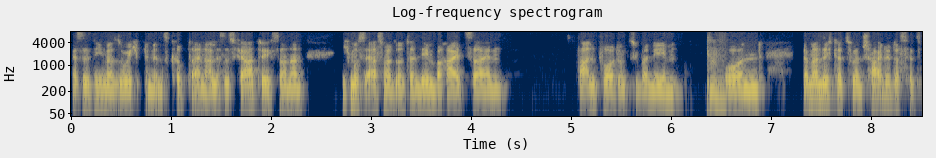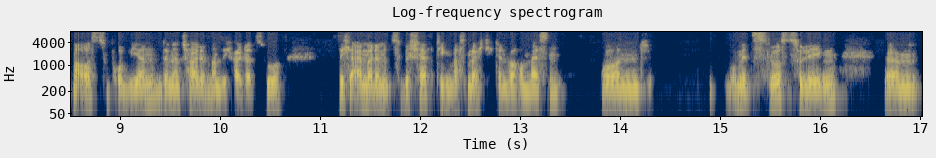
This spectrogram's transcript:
Es ist nicht mehr so, ich bin ins Skript ein, alles ist fertig, sondern ich muss erstmal als Unternehmen bereit sein, Verantwortung zu übernehmen. Und wenn man sich dazu entscheidet, das jetzt mal auszuprobieren, dann entscheidet man sich halt dazu, sich einmal damit zu beschäftigen, was möchte ich denn warum messen? Und um jetzt loszulegen, ähm,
